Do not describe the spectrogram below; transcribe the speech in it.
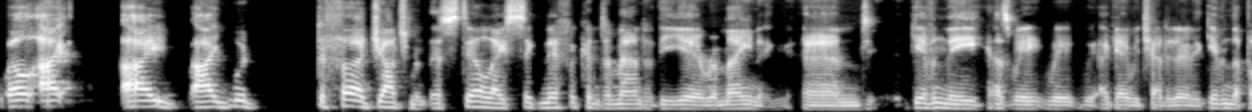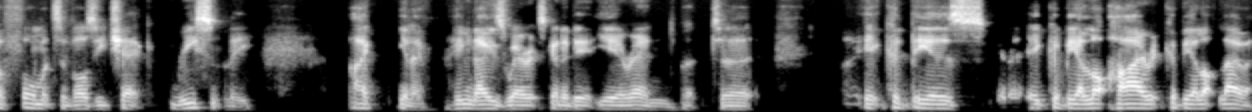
Well, I I I would defer judgment. There's still a significant amount of the year remaining, and given the as we we, we again we chatted earlier, given the performance of Aussie Czech recently, I, you know, who knows where it's going to be at year end, but uh, it could be as it could be a lot higher, it could be a lot lower.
